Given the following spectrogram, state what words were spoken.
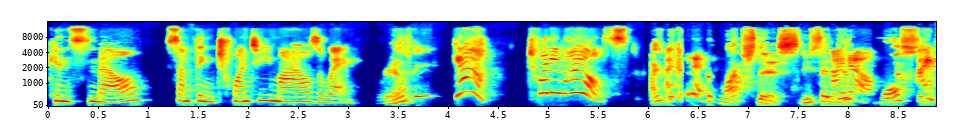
can smell something 20 miles away. Really? Yeah, 20 miles. I, I couldn't watch this. You said I know. Plus? I,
